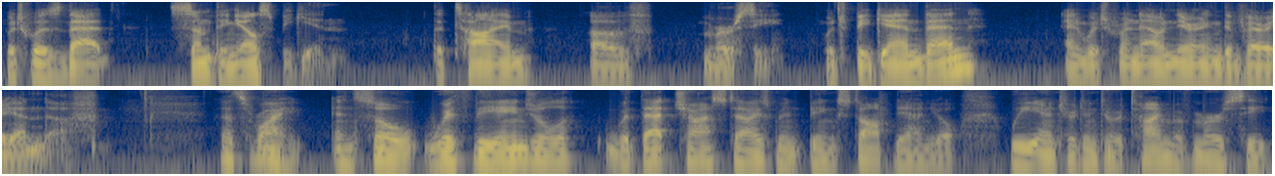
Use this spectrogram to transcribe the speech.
which was that something else begin, the time of mercy, which began then and which we're now nearing the very end of. That's right. And so, with the angel, with that chastisement being stopped, Daniel, we entered into a time of mercy.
